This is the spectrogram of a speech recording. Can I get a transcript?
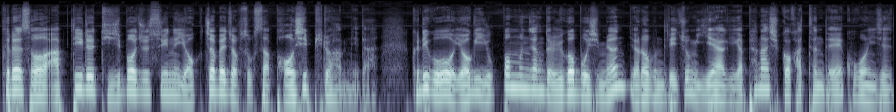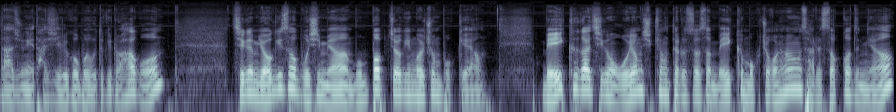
그래서 앞뒤를 뒤집어 줄 수 있는 역접의 접속사 벗이 필요합니다. 그리고 여기 6번 문장도 읽어 보시면 여러분들이 좀 이해하기가 편하실 것 같은데 그건 이제 나중에 다시 읽어 보기로 하고 지금 여기서 보시면 문법적인 걸 좀 볼게요. make가 지금 오형식 형태로 써서 make 목적어 형용사를 썼거든요.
